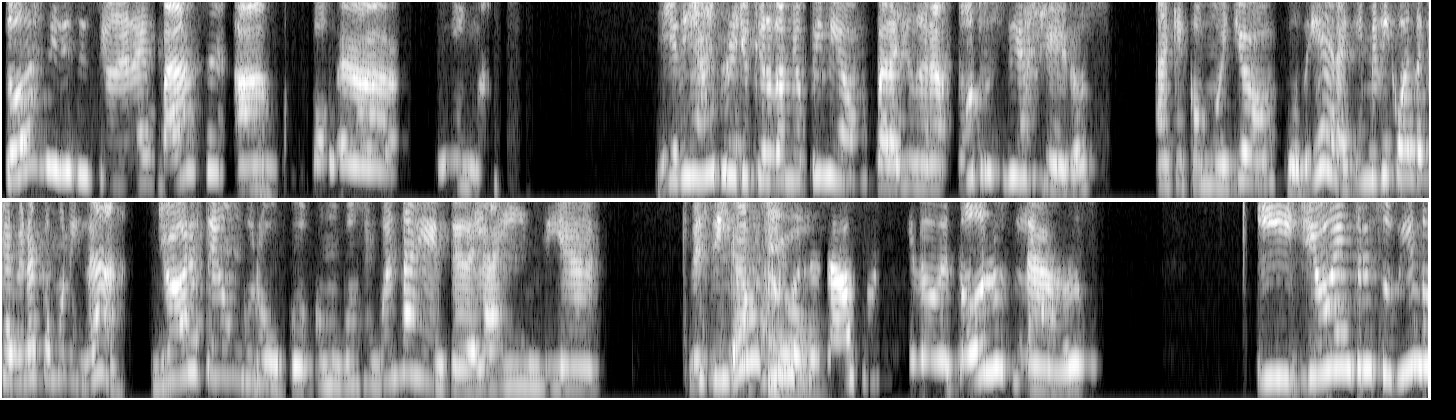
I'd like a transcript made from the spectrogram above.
todas mis decisiones eran en base a, Google Maps. Y yo dije, ay, pero yo quiero dar mi opinión para ayudar a otros viajeros a que como yo pudieran. Y me di cuenta que había una comunidad. Yo ahora estoy en un grupo como con 50 gente de la India, de Singapur, de Estados Unidos, de todos los lados. Y yo entre subiendo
